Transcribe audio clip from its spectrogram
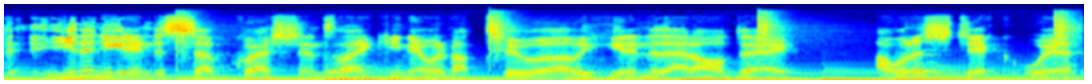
th- you then you get into sub questions like, you know, what about Tua? We can get into that all day. I want to stick with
